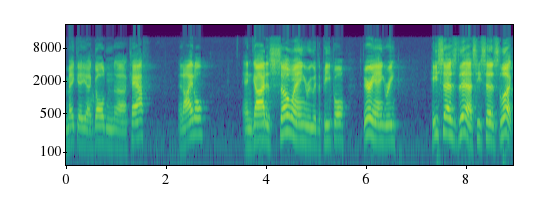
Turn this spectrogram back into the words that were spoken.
make a, a golden uh, calf, an idol, and God is so angry with the people, very angry, he says this He says, Look,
